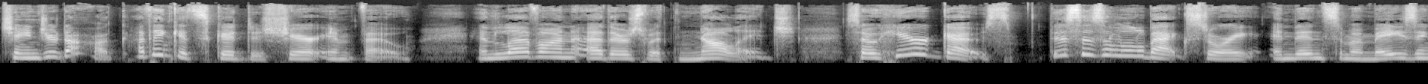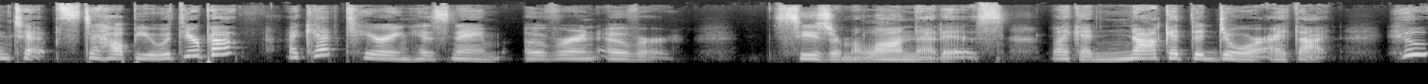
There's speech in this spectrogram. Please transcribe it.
Change Your Dog. I think it's good to share info and love on others with knowledge. So here goes. This is a little backstory and then some amazing tips to help you with your pup. I kept hearing his name over and over. Cesar Millan, that is. Like a knock at the door, I thought, who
